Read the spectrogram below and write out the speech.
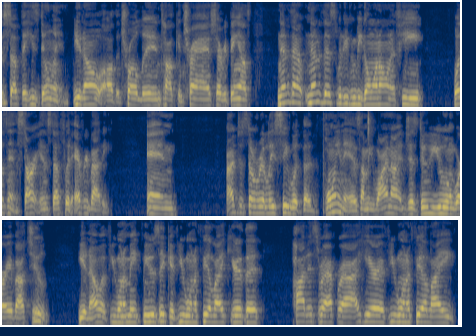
stuff that he's doing, you know, all the trolling, talking trash, everything else. None of that none of this would even be going on if he wasn't starting stuff with everybody. And I just don't really see what the point is. I mean, why not just do you and worry about you? You know, if you want to make music, if you want to feel like you're the hottest rapper out here, if you want to feel like,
